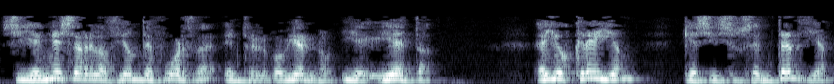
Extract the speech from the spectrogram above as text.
si en esa relación de fuerza entre el gobierno y, ETA, ellos creían que si su sentencia,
